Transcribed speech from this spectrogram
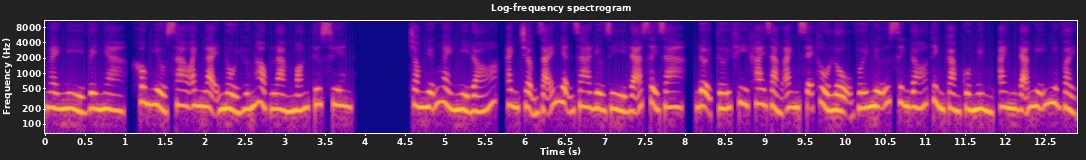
Ngày nghỉ về nhà, không hiểu sao anh lại nổi hứng học làm món tứ xuyên. Trong những ngày nghỉ đó, anh chậm rãi nhận ra điều gì đã xảy ra, đợi tới khi khai giảng anh sẽ thổ lộ với nữ sinh đó tình cảm của mình, anh đã nghĩ như vậy.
